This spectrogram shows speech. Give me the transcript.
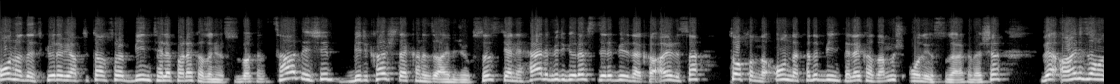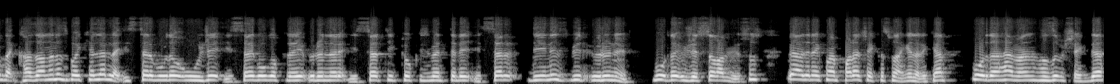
10 adet görev yaptıktan sonra 1000 TL para kazanıyorsunuz. Bakın sadece birkaç dakikanızı ayıracaksınız. Yani her bir görev sizlere 1 dakika ayırırsa toplamda 10 dakikada 1000 TL kazanmış oluyorsunuz arkadaşlar. Ve aynı zamanda kazandığınız bakiyelerle ister burada UC, ister Google Play ürünleri, ister TikTok hizmetleri, istediğiniz bir ürünü burada ücretsiz alabiliyorsunuz. Veya direktmen para çek kısmına gelirken burada hemen hızlı bir şekilde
